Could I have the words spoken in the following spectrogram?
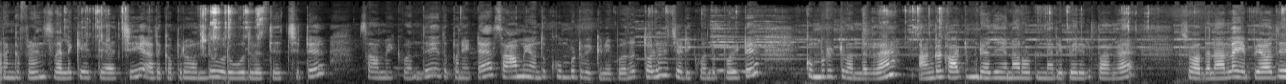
பாருங்கள் ஃப்ரெண்ட்ஸ் விளக்கேற்றியாச்சு அதுக்கப்புறம் வந்து ஒரு ஊதுவத்தி வச்சுட்டு சாமிக்கு வந்து இது பண்ணிட்டேன். சாமியை வந்து கும்பிட்டு வைக்கணும். இப்போ வந்து துளசி செடிக்கு வந்து போயிட்டு கும்பிட்டுட்டு வந்துடுறேன். அங்கே காட்ட முடியாது ஏன்னா ரோட்டில் நிறைய பேர் இருப்பாங்க. ஸோ அதனால் எப்பயாவது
